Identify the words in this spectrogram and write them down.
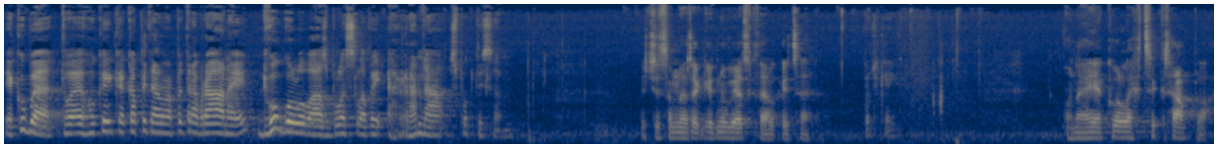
Jakube, tvoje hokejka kapitána Petra Vrány, dvougolová z Boleslavy, hraná s podpisem. Ještě jsem neřekl jednu věc k té hokejce. Počkej. Ona je jako lehce křáplá.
